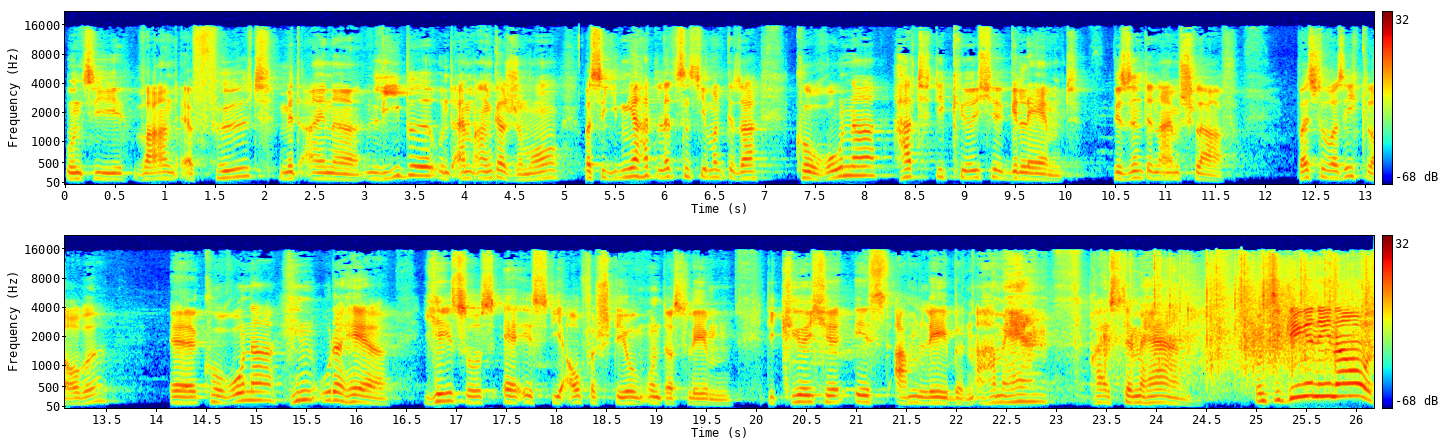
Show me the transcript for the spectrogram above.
Und sie waren erfüllt mit einer Liebe und einem Engagement. Was sie, mir hat letztens jemand gesagt, Corona hat die Kirche gelähmt. Wir sind in einem Schlaf. Weißt du, was ich glaube? Äh, Corona hin oder her, Jesus, er ist die Auferstehung und das Leben. Die Kirche ist am Leben. Amen. Preis dem Herrn. Und sie gingen hinaus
